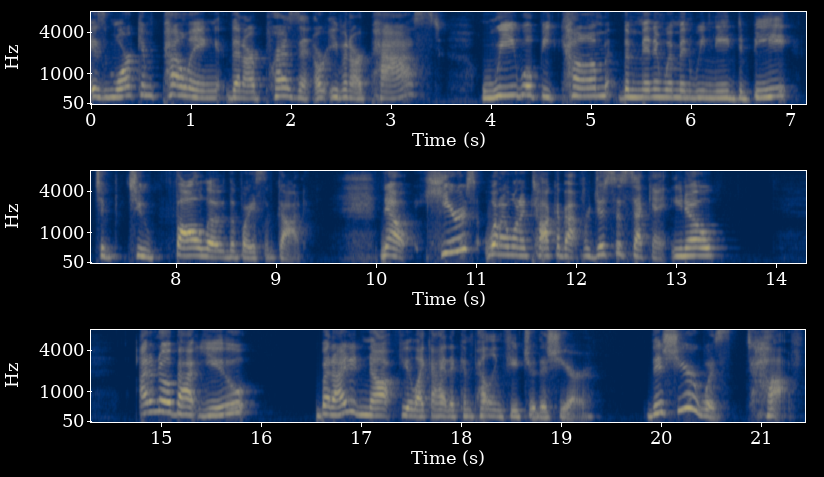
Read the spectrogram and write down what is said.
is more compelling than our present or even our past, we will become the men and women we need to be to, to follow the voice of God. Now, here's what I want to talk about for just a second. You know, I don't know about you, but I did not feel like I had a compelling future this year. This year was tough.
